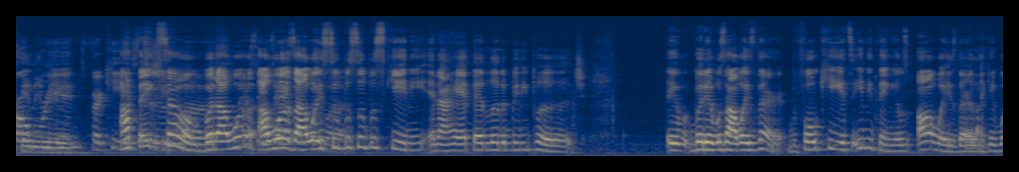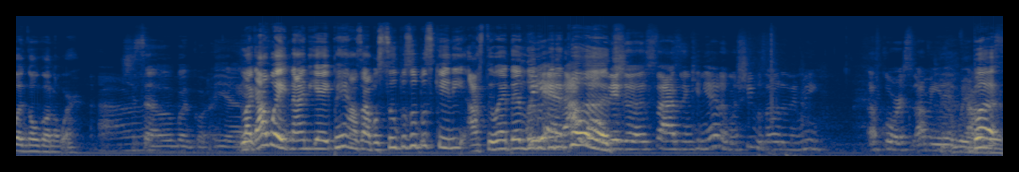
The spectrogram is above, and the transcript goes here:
appropriate for kids. I think to, so, uh, but I was that's I was always what it super super skinny, and I had that little bitty pudge. It, but it was always there before kids anything. It was always there, like it wasn't gonna go nowhere. So, but go- yeah. Like I weighed ninety eight pounds. I was super super skinny. I still had that little We bitty had I was pudge. bigger size than Kenyatta when she was older than me. Of course, I mean, it We But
